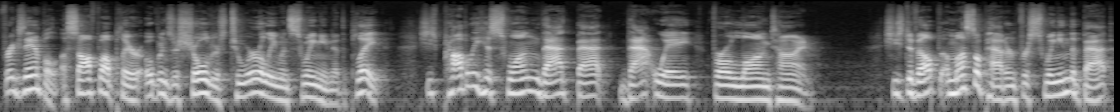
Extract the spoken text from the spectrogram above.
for example, a softball player opens her shoulders too early when swinging at the plate, she probably has swung that bat that way for a long time. She's developed a muscle pattern for swinging the bat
